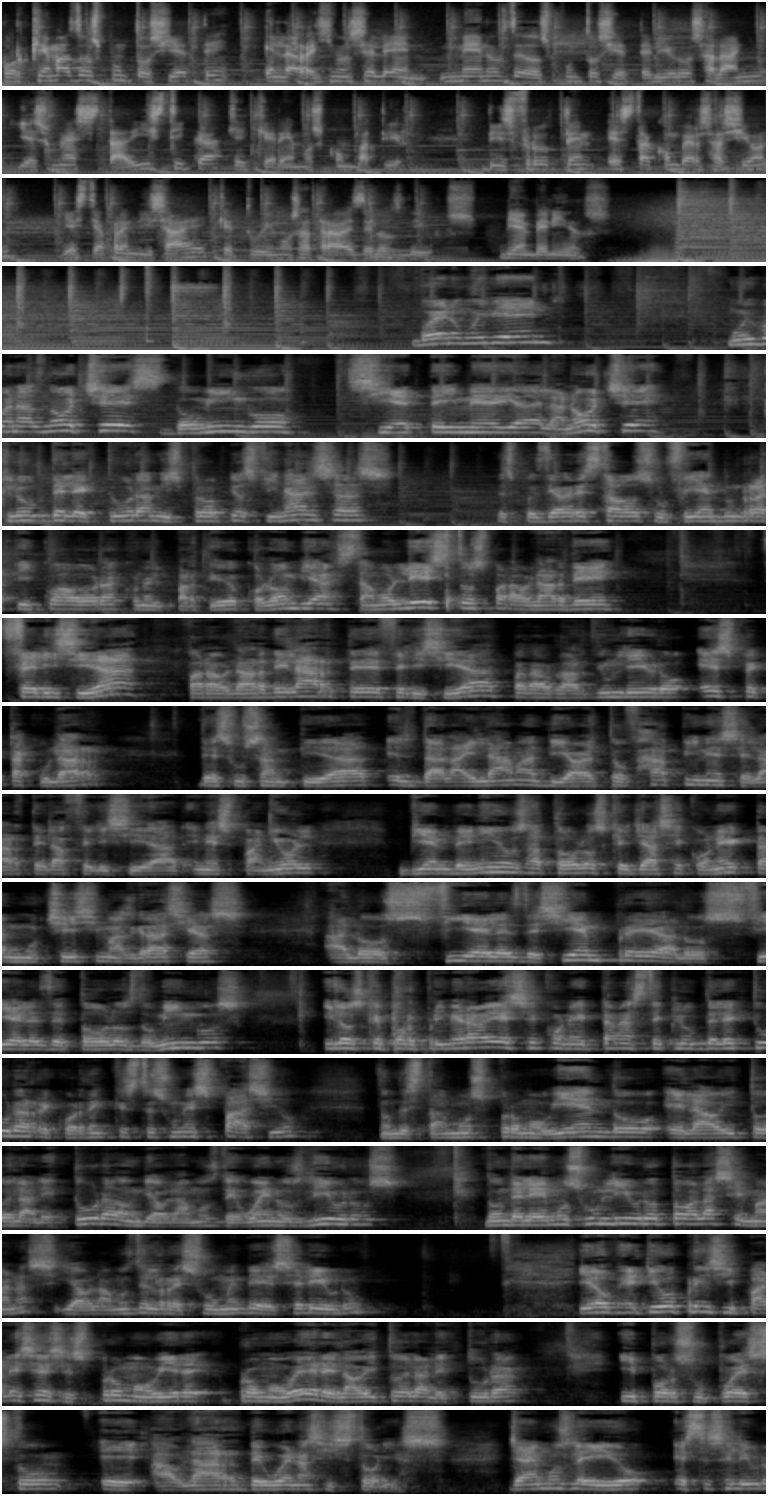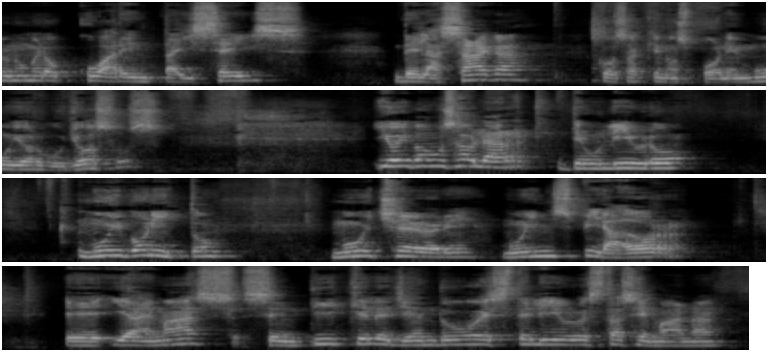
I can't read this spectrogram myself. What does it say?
¿Por qué más 2.7? En la región se leen menos de 2.7 libros al año y es una estadística que queremos combatir. Disfruten esta conversación y este aprendizaje que tuvimos a través de los libros. Bienvenidos. Bueno, muy bien. Muy buenas noches. Domingo, siete y media de la noche. Club de lectura, mis propias finanzas después de haber estado sufriendo un ratico ahora con el partido de Colombia. Estamos listos para hablar de felicidad, para hablar del arte de felicidad, para hablar de un libro espectacular de su santidad, el Dalai Lama, The Art of Happiness, el arte de la felicidad en español. Bienvenidos a todos los que ya se conectan. Muchísimas gracias a los fieles de siempre, a los fieles de todos los domingos. Y los que por primera vez se conectan a este club de lectura, recuerden que este es un espacio donde estamos promoviendo el hábito de la lectura, donde hablamos de buenos libros, donde leemos un libro todas las semanas y hablamos del resumen de ese libro. Y el objetivo principal es ese, es promover, promover el hábito de la lectura y por supuesto eh, hablar de buenas historias. Ya hemos leído, este es el libro número 46 de la saga, cosa que nos pone muy orgullosos. Y hoy vamos a hablar de un libro muy bonito, muy chévere, muy inspirador. Eh, y además sentí que leyendo este libro esta semana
